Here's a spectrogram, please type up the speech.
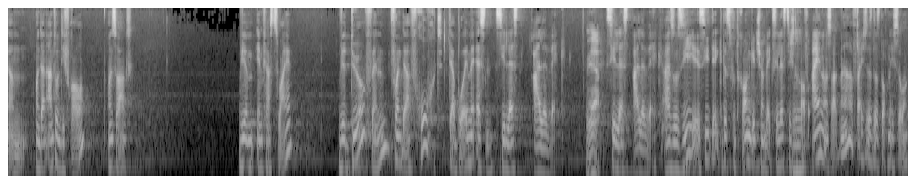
Ähm, und dann antwortet die Frau und sagt, wir im Vers 2, wir dürfen von der Frucht der Bäume essen. Sie lässt alle weg. Ja. Sie lässt alle weg. Also sie, sie, das Vertrauen geht schon weg. Sie lässt sich mhm. darauf ein und sagt, na, vielleicht ist das doch nicht so.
